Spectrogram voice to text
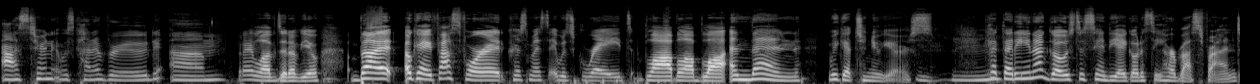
asked her, and it was kind of rude. Um, But I loved it of you. But okay, fast forward. Christmas. It was great. Blah blah blah. And then we get to New Year's. Katarina goes to San Diego to see her best friend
